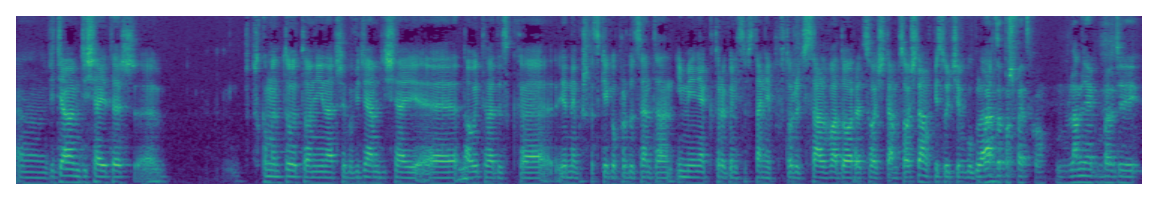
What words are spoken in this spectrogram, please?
E, Widziałem dzisiaj też e, skomentuję to nie inaczej, bo widziałem dzisiaj e, nowy teledysk jednego szwedzkiego producenta imienia, którego nie jestem w stanie powtórzyć, Salvadore, coś tam, coś tam, wpisujcie w Google. Bardzo po szwedzku. Dla mnie bardziej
